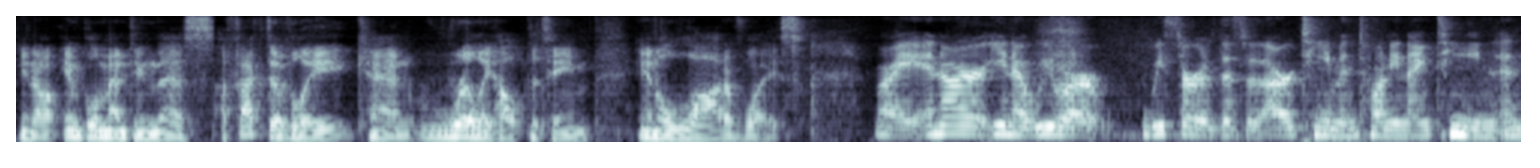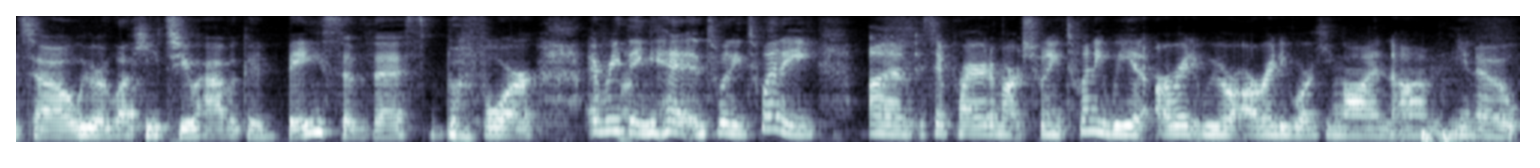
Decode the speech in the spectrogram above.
you know implementing this effectively can really help the team in a lot of ways. Right. And our, you know, we were, we started this with our team in 2019. And so we were lucky to have a good base of this before everything right. hit in 2020. Um, so prior to March 2020, we had already, we were already working on, um, you know,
